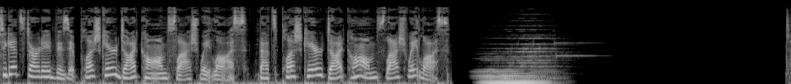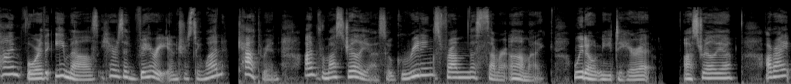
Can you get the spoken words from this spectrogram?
To get started, visit plushcare.com slash weight loss. That's plushcare.com slash weight loss. Time for the emails. Here's a very interesting one. Katherine, I'm from Australia, so greetings from the summer. Oh my, we don't need to hear it. Australia, all right,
